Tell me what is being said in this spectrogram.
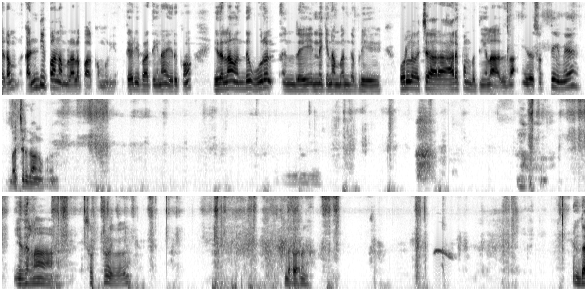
இடம் கண்டிப்பாக நம்மளால் பார்க்க முடியும். தேடி பார்த்தீங்கன்னா இருக்கும். இதெல்லாம் வந்து உரல் இந்த இன்றைக்கி நம்ம இந்த இப்படி உரலை வச்சு அரை அரைப்போம் பார்த்தீங்களா அதுதான். இதை சுற்றியுமே வச்சுருக்காங்க பாருங்கள் இதெல்லாம் சுற்று. இந்த வருங்க இந்த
